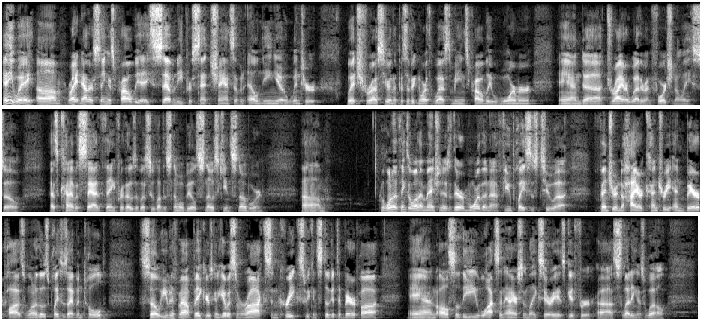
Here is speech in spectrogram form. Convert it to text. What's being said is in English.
Anyway, um, right now they're saying there's probably a 70% chance of an El Nino winter, which for us here in the Pacific Northwest means probably warmer and uh, drier weather, unfortunately. So that's kind of a sad thing for those of us who love the snowmobile, snow ski, and snowboard. Um, but one of the things I want to mention is there are more than a few places to uh, venture into higher country, and Bear Paw is one of those places I've been told. So even if Mount Baker is going to give us some rocks and creeks, we can still get to Bear Paw. And also the Watson Anderson Lakes area is good for uh, sledding as well.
